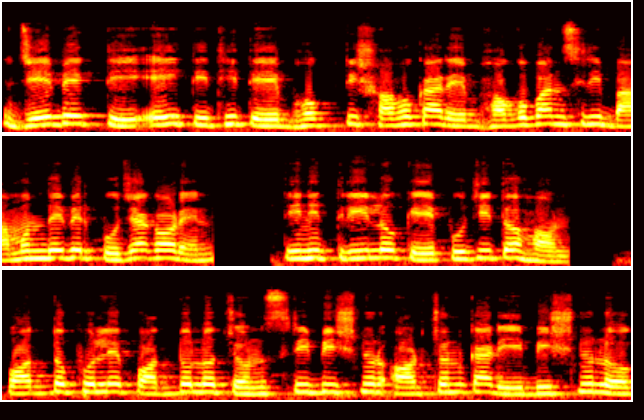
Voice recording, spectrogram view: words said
যে ব্যক্তি এই তিথিতে ভক্তি সহকারে ভগবান শ্রী বামনদেবের পূজা করেন, তিনি ত্রিলোকে পূজিত হন। পদ্মফুলে পদ্মলোচন শ্রী বিষ্ণুর অর্চনকারী বিষ্ণুলোক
